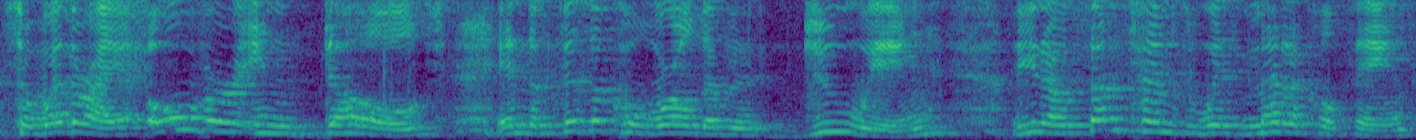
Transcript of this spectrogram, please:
So whether I overindulge in the physical world of doing, you know, sometimes with medical things,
